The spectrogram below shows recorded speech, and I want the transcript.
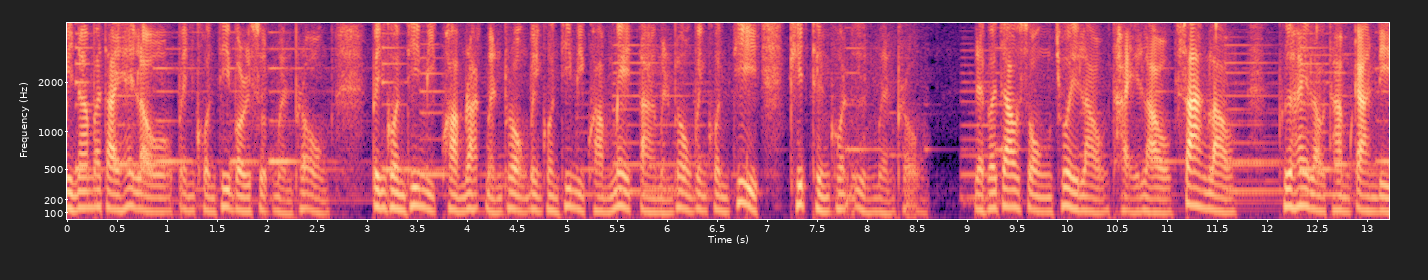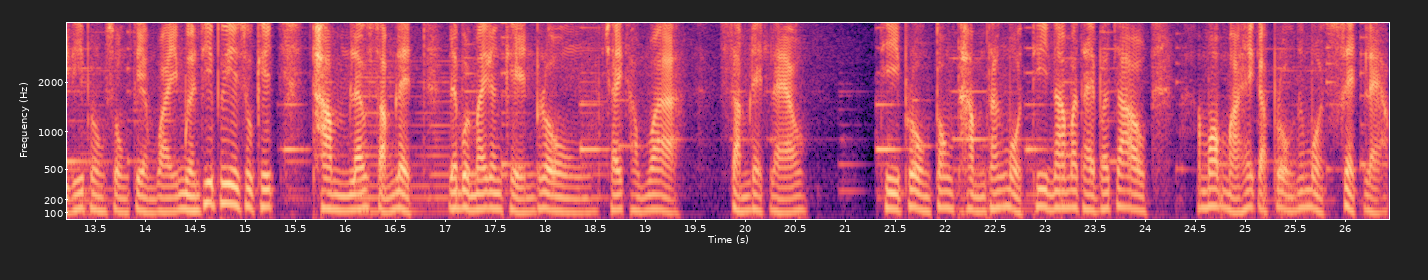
มีน้ำพระทัยให้เราเป็นคนที่บริสุทธิ์เหมือนพระองค์ เป็นคนที่มีความรักเหมือนพระองค์ เป็นคนที่มีความเมตตาเหมือนพระองค์ เป็นคนที่คิดถึงคนอื่นเหมือนพระองค์ และพระเจ้าทรงช่วยเราไถ่เราสร้างเรา เพื่อให้เราทำการดีที่พระองค์ทรงเตรียมไว้ เหมือนที่พระเยซูคริสต์ทำแล้วสำเร็จ และบนไม้กางเขนพระองค์ใช้คำว่าสำเร็จแล้ว ที่พระองค์ต้องทำทั้งหมดที่น้ำพระทัยพระเจ้ามอบหมายให้กับพระองค์ทั้งหมดเสร็จแล้ว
